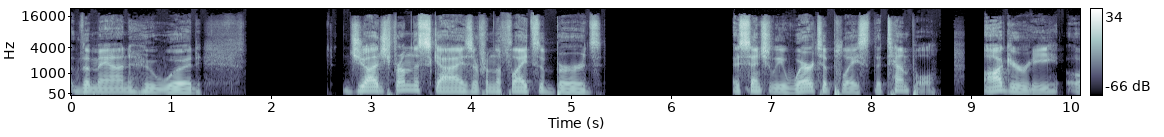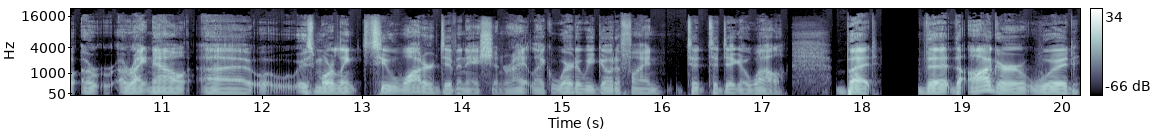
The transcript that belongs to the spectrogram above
the man who would judge from the skies or from the flights of birds essentially where to place the temple. Augury, or- or right now, uh, is more linked to water divination, right? Like where do we go to find to, to dig a well? But the the augur would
